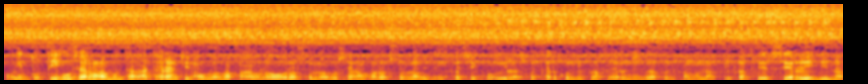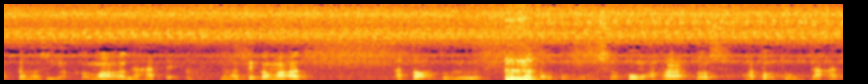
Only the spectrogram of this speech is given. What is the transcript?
Poin tuti sareng lamun taat arancin Allah ka Allah wa Rasulullah sareng ka Rasul Nabi ikhlasi ku ila sutar kun fakir ninggalkeun kamunafikan fi sirri dina rahasia kamaat Nah hate. nah hate kamaat Atau tuh atau tuh sakumaha terus atau tuh taat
